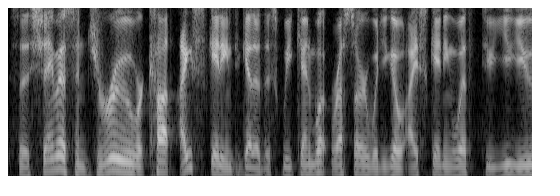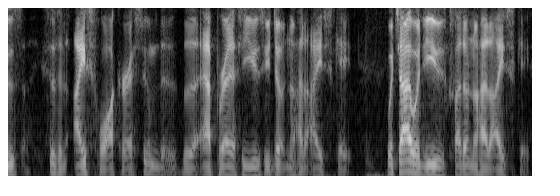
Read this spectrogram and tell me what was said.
says Sheamus and Drew were caught ice skating together this weekend. What wrestler would you go ice skating with? Do you use? He says an ice walker. I assume the, the apparatus you use, you don't know how to ice skate, which I would use because I don't know how to ice skate.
